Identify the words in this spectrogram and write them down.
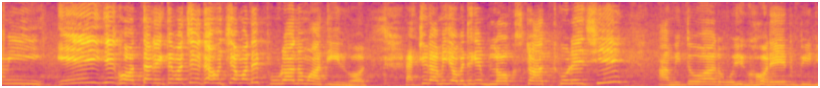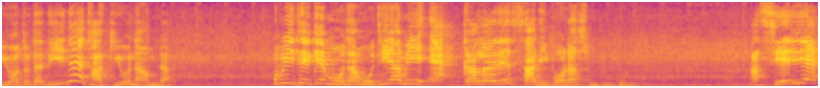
আমি। এই যে ঘরটা দেখতে পাচ্ছি এটা হচ্ছে আমাদের পুরানো মাটির ঘর। অ্যাকচুয়ালি আমি যবে থেকে ব্লগ স্টার্ট করেছি আমি তো আর ওই ঘরের ভিডিও অতটা দিই না থাকিও না আমরা। ছবি থেকে মোটামুটি আমি এক কালারের শাড়ি পরা শুরু করি। আর সেই এক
